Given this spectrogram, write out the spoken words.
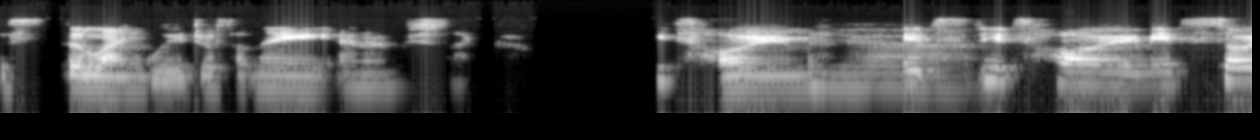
the, the language or something. And i'm just like it's home. Yeah. it's it's home. It's so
